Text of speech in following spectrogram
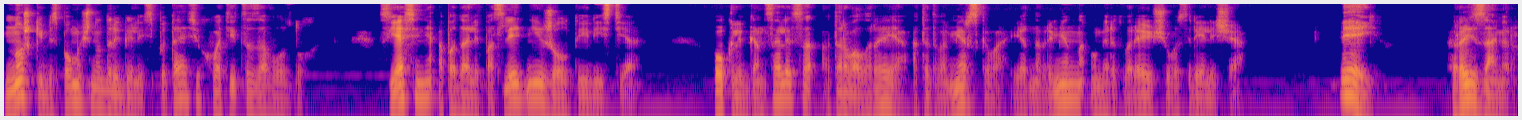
Ножки беспомощно дрыгались, пытаясь ухватиться за воздух. С ясеня опадали последние желтые листья. Оклик Гонсалеса оторвал Рея от этого мерзкого и одновременно умиротворяющего зрелища. «Эй!» Рэй замер,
